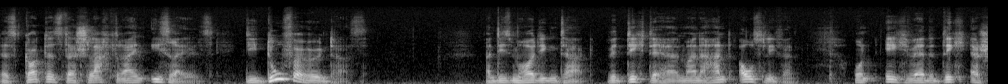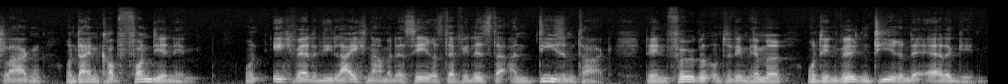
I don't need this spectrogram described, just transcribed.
des Gottes der Schlachtreihen Israels, die du verhöhnt hast. An diesem heutigen Tag wird dich der Herr in meine Hand ausliefern, und ich werde dich erschlagen und deinen Kopf von dir nehmen. Und ich werde die Leichname des Heeres der Philister an diesem Tag den Vögeln unter dem Himmel und den wilden Tieren der Erde geben,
